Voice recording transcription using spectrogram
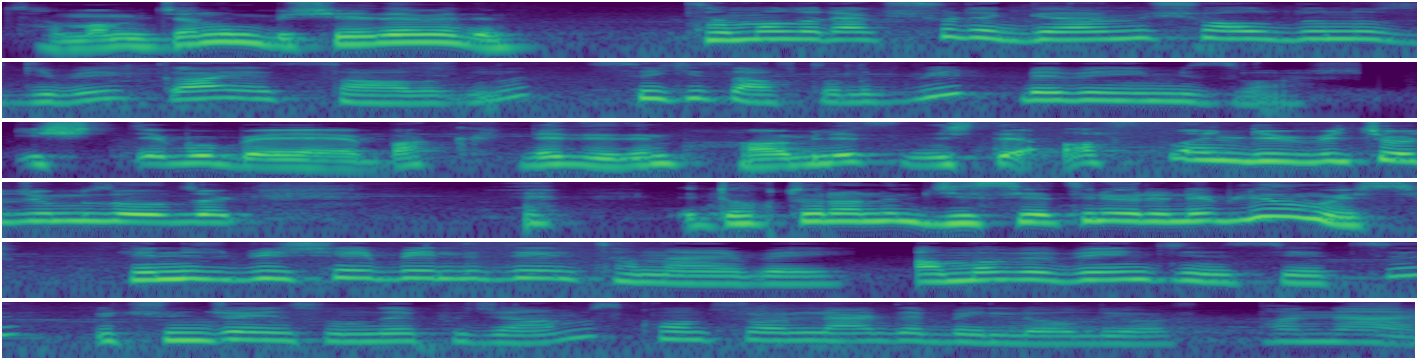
Tamam canım bir şey demedim. Tam olarak şurada görmüş olduğunuz gibi gayet sağlıklı 8 haftalık bir bebeğimiz var. İşte bu be bak ne dedim hamilesin işte aslan gibi bir çocuğumuz olacak. E, doktor hanım cinsiyetini öğrenebiliyor muyuz? Henüz bir şey belli değil Taner Bey. Ama bebeğin cinsiyeti 3. ayın sonunda yapacağımız kontrollerde belli oluyor. Taner.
